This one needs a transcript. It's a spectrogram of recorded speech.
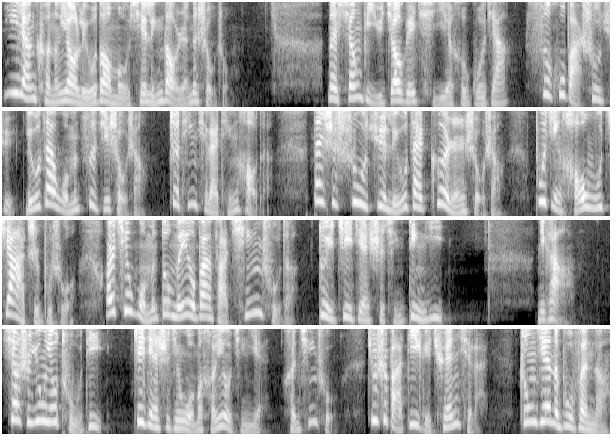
依然可能要流到某些领导人的手中。那相比于交给企业和国家，似乎把数据留在我们自己手上，这听起来挺好的。但是数据留在个人手上，不仅毫无价值不说，而且我们都没有办法清楚的对这件事情定义。你看啊，像是拥有土地这件事情，我们很有经验，很清楚，就是把地给圈起来，中间的部分呢，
